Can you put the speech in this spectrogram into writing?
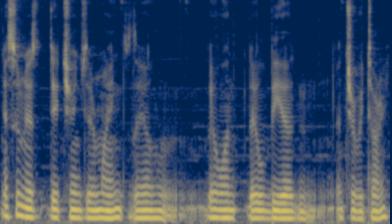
As soon as they change their mind, they'll they'll want they'll be a, a tributary.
